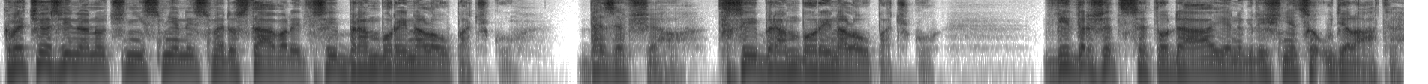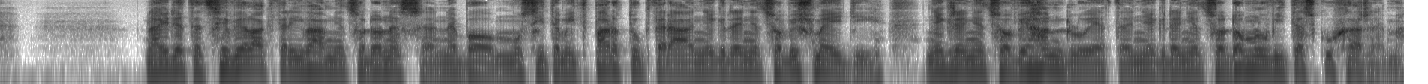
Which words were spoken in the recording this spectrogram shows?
K večeři na noční směny jsme dostávali tři brambory na loupačku. Beze všeho. Tři brambory na loupačku. Vydržet se to dá, jen když něco uděláte. Najdete civila, který vám něco donese, nebo musíte mít partu, která někde něco vyšmejdí, někde něco vyhandlujete, někde něco domluvíte s kuchařem.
